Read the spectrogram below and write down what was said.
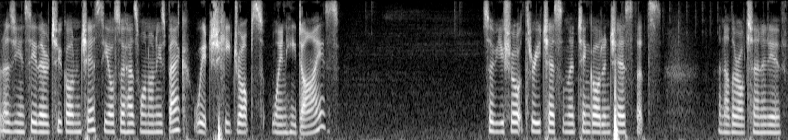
But as you can see there are two golden chests, he also has one on his back, which he drops when he dies. So if you short three chests on the ten golden chests, that's another alternative.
